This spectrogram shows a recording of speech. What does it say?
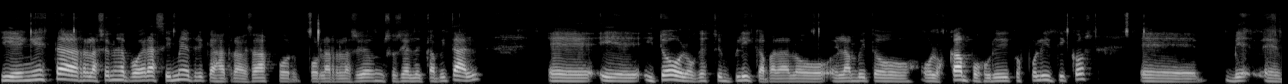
Y en estas relaciones de poder asimétricas atravesadas por, por la relación social del capital eh, y, y, todo lo que esto implica para lo, el ámbito o los campos jurídicos políticos, eh, eh,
